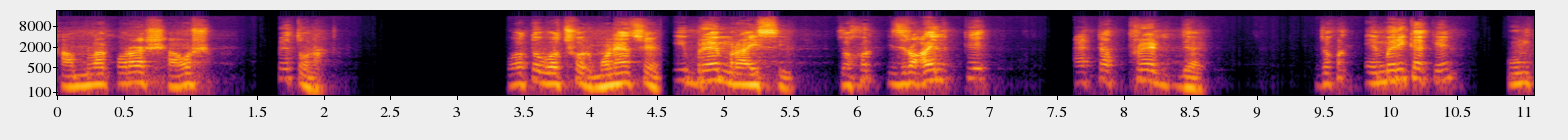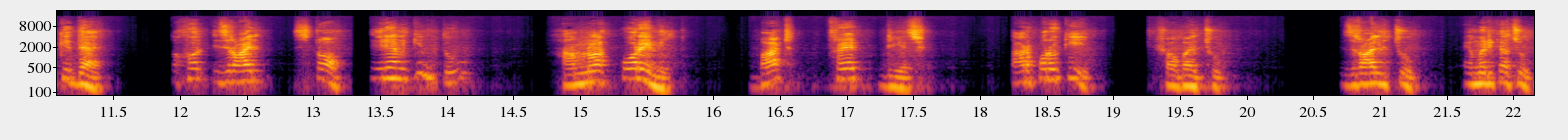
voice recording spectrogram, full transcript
হামলা করার সাহস পেত না। গত বছর মনে আছে ইব্রাহিম রাইসি যখন ইসরায়েলকে একটা থ্রেট দেয়, যখন আমেরিকাকে হুমকি দেয়, তখন ইসরায়েল স্টপ ইরান কিন্তু হামলা করেনি বাট থ্রেট দিয়েছে। তারপরও কি? সবাই চুপ। ইসরায়েল চুপ, আমেরিকা চুপ।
